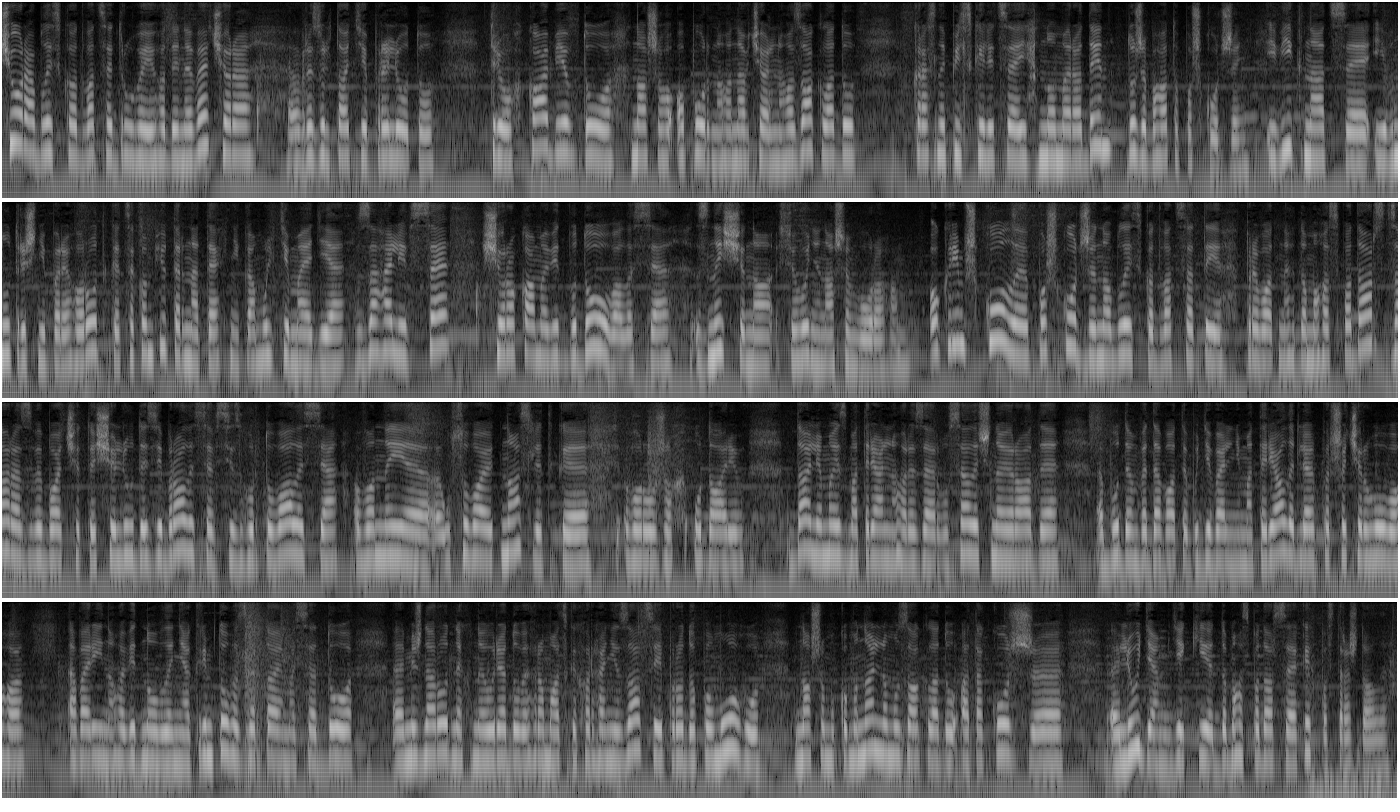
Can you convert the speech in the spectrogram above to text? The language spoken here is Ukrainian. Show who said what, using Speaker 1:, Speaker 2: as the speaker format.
Speaker 1: Вчора близько 22 години вечора е, в результаті прильоту трьох кабів до нашого опорного навчального закладу Краснопільський ліцей номер 1 дуже багато пошкоджень. І вікна, це і внутрішні перегородки, це комп'ютерна техніка, мультимедіа. Взагалі, все, що роками відбудовувалося, знищено сьогодні нашим ворогом. Окрім школи, пошкоджено близько 20 приватних домогосподарств. Зараз ви бачите, що люди зібралися, всі згуртувалися. Вони е, усувають наслідки ворожих ударів. Далі ми з матеріального резерву селищної ради будемо видавати будівельні матеріали для першочергового аварійного відновлення. Крім того, звертаємося до е, міжнародних неурядових громадських організацій про допомогу нашому комунальному закладу, а також е, людям, які домогосподарства яких постраждали.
